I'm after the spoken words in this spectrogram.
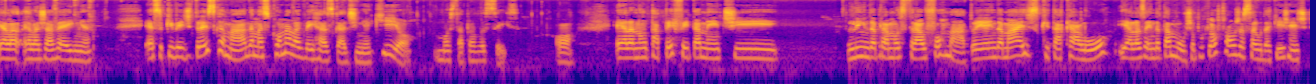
Ela, ela já veinha. Essa aqui veio de três camadas, mas como ela veio rasgadinha aqui, ó, vou mostrar pra vocês. Ó, ela não tá perfeitamente linda para mostrar o formato. E ainda mais que tá calor e elas ainda tá murcha, porque o sol já saiu daqui, gente,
